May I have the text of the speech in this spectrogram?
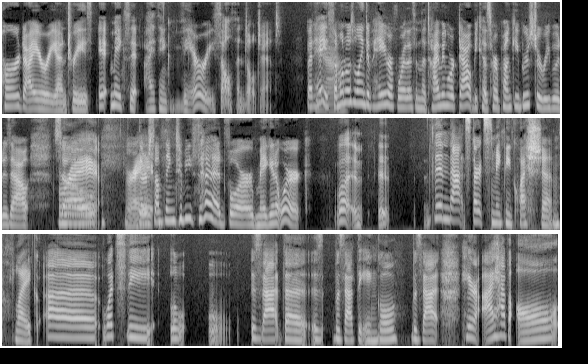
her diary entries, it makes it, I think, very self indulgent. But hey, Yeah. someone was willing to pay her for this, and the timing worked out because her Punky Brewster reboot is out. So right, right. there's something to be said for making it work. well, uh, then that starts to make me question, like, uh, what's the is that the is was that the angle? Was that here i have all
